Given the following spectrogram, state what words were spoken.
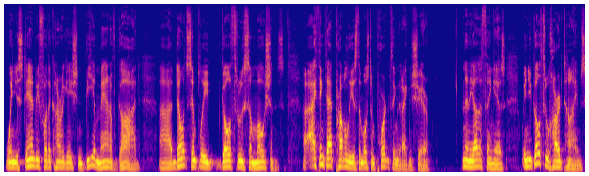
When you stand before the congregation, be a man of God. Uh, don't simply go through some motions. I think that probably is the most important thing that I can share. And then the other thing is, when you go through hard times,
